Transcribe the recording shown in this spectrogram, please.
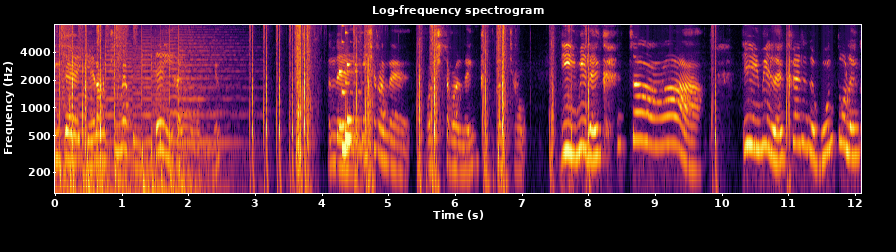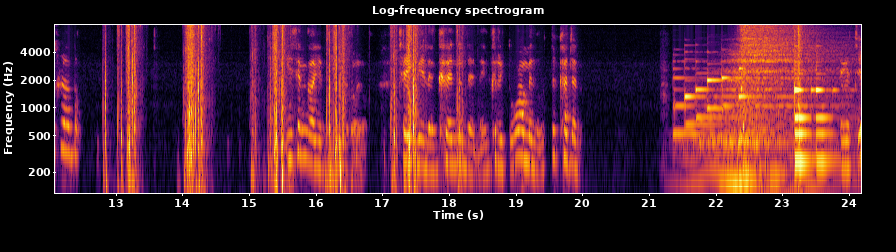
이제 얘랑 팀맵 2대2 할 거거든요. 근데 이 시간에 어시다가 랭크, 아, 잠깐만. 니 이미 랭크 했잖아. 니 이미 랭크 했는데 뭔 또 랭크를 한다. 이 생각이 너무 들어요. 제 이미 랭크 했는데 랭크를 또 하면 어떡하잖아. 알겠지?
